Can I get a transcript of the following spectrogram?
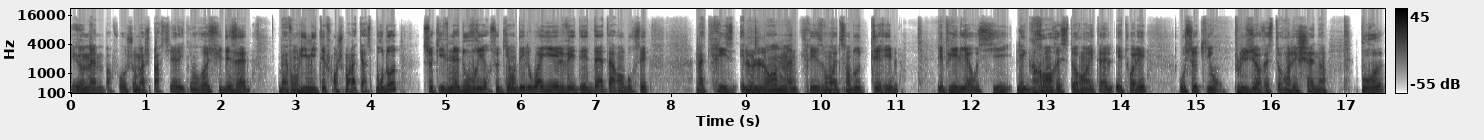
et eux-mêmes parfois au chômage partiel et qui ont reçu des aides, bah, vont limiter franchement la casse. Pour d'autres, ceux qui venaient d'ouvrir, ceux qui ont des loyers élevés, des dettes à rembourser, la crise et le lendemain de crise vont être sans doute terribles. Et puis il y a aussi les grands restaurants étoilés ou ceux qui ont plusieurs restaurants, les chaînes. hein. Pour eux,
